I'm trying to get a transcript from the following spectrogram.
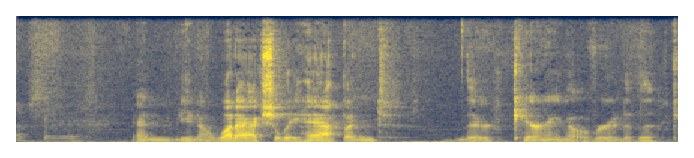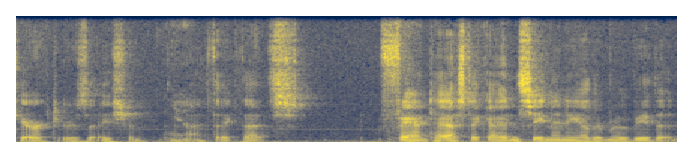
Absolutely. and you know what actually happened. They're carrying over into the characterization, and I think that's fantastic. I hadn't seen any other movie that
